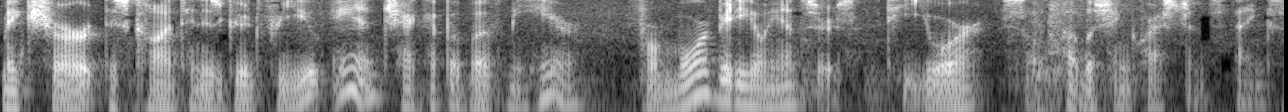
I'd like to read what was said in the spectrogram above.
make sure this content is good for you. And check up above me here for more video answers to your self publishing questions. Thanks.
